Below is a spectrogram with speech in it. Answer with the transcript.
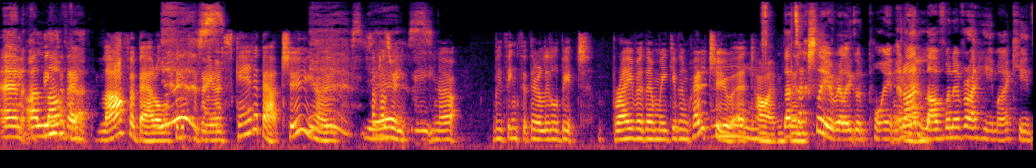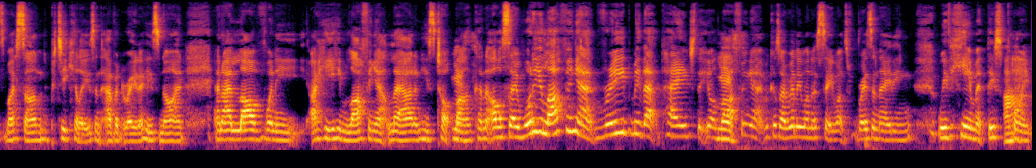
And the I love that. They laugh about, all yes. the things that they are scared about too. You know, sometimes yes. we, we, you know, we think that they're a little bit braver than we give them credit to at times. That's And- actually a really good point. And I love whenever I hear my kids, my son particularly is an avid reader, he's nine. And I love when he I hear him laughing out loud in his top Yes. bunk and I'll say, What are you laughing at? Read me that page that you're Yes. laughing at because I really want to see what's resonating with him at this Ah, point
